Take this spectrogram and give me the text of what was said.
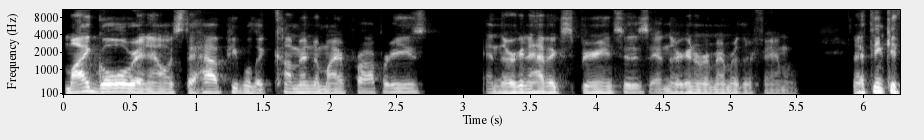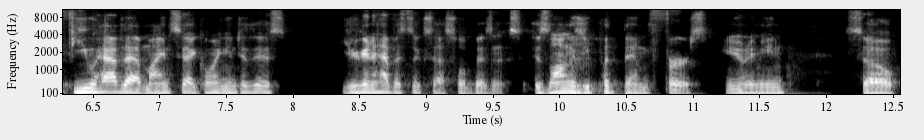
My goal right now is to have people that come into my properties and they're going to have experiences and they're going to remember their family. And I think if you have that mindset going into this, you're going to have a successful business as long as you put them first. You know what I mean? So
